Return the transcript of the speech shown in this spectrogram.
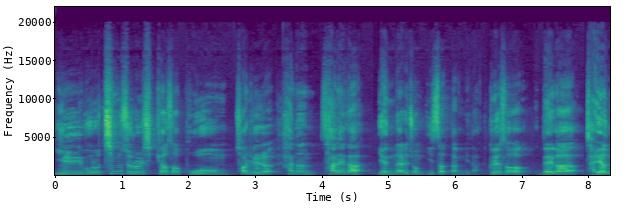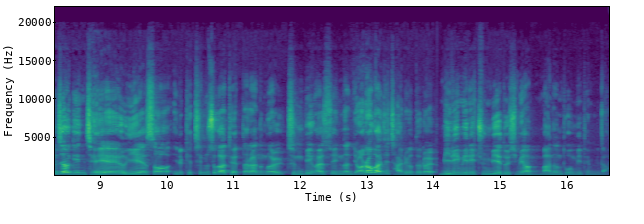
일부러 침수를 시켜서 보험 처리를 하는 사례가 옛날에 좀 있었답니다. 그래서 내가 자연적인 재해에 의해서 이렇게 침수가 됐다라는 걸 증빙할 수 있는 여러 가지 자료들을 미리미리 준비해 두시면 많은 도움이 됩니다.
